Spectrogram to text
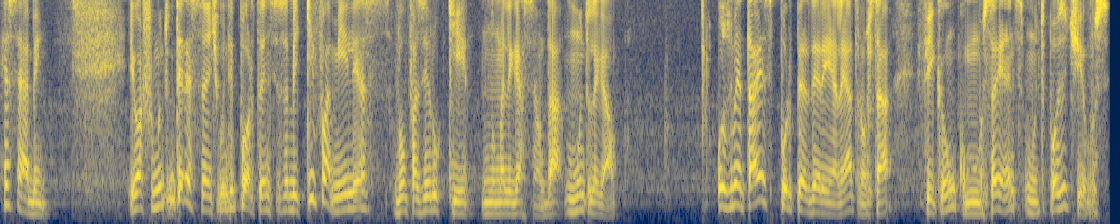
recebem. Eu acho muito interessante, muito importante você saber que famílias vão fazer o que numa ligação, tá? Muito legal. Os metais, por perderem elétrons, tá, ficam, como mostrei antes, muito positivos.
